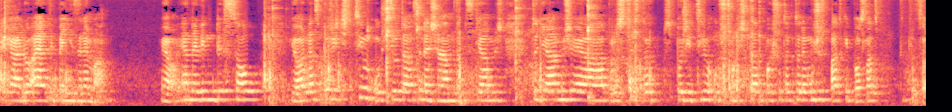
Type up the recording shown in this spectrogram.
brigádu a já ty peníze nemám. Jo, já nevím, kde jsou. Jo, na spořícím účtu tam se nešám, tam si dělám, že to dělám, že já prostě z toho spořícího účtu, když tam pošlu, tak to nemůžu zpátky poslat. Co?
